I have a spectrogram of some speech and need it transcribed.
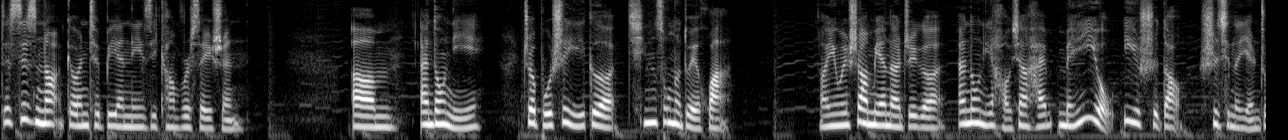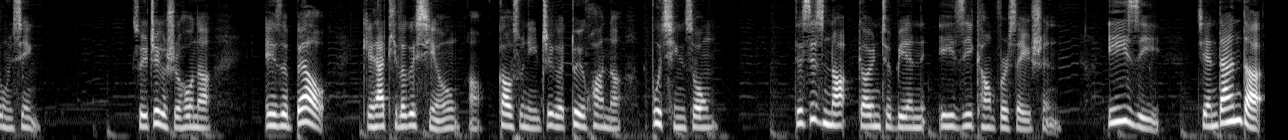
this is not going to be an easy conversation. 嗯，安东尼，这不是一个轻松的对话啊，因为上面呢，这个安东尼好像还没有意识到事情的严重性，所以这个时候呢，Isabel 给他提了个醒啊，告诉你这个对话呢不轻松。This is not going to be an easy conversation. Easy 简单的、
